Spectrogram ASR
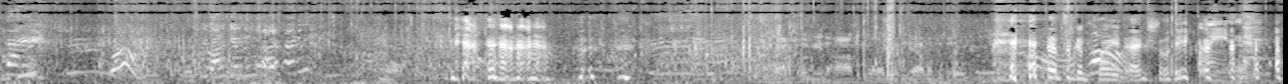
Okay. You want to give it a try, Freddie? Put me in the hospital. I got a cabin to build. That's a good point, actually.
